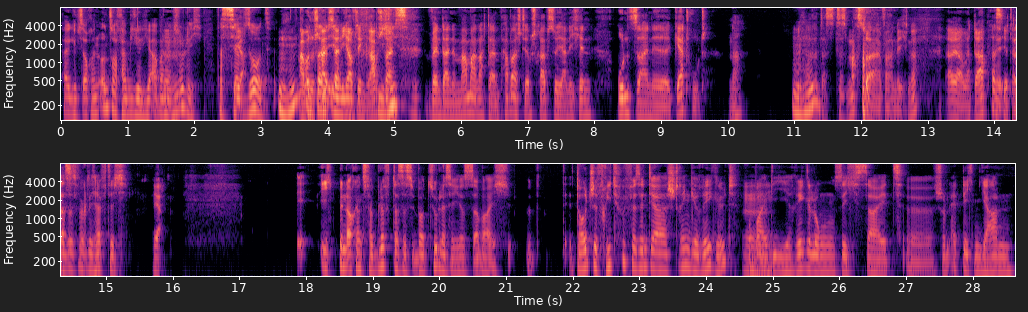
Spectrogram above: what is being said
äh, gibt es auch in unserer Familie, aber mhm. natürlich, das ist ja, ja. absurd. Mhm. Aber und du schreibst ja nicht auf den Grabstein, wenn deine Mama nach deinem Papa stirbt, schreibst du ja nicht hin, und seine Gertrud. Ne? Mhm. Also das, das machst du einfach nicht, ne? Aber, ja, aber da passiert das. Das ist wirklich heftig. Ja. Ich bin auch ganz verblüfft, dass es überhaupt zulässig ist, aber ich. Deutsche Friedhöfe sind ja streng geregelt, mhm. wobei die Regelungen sich seit äh, schon etlichen Jahren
